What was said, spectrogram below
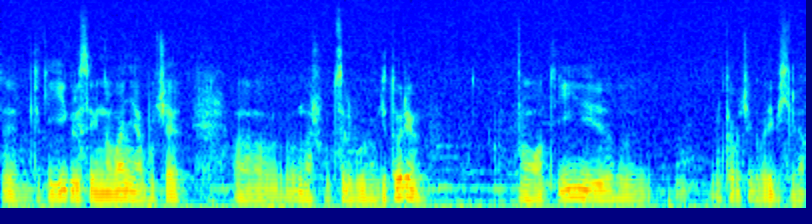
э, такие игры, соревнования, обучают а, нашу целевую аудиторию. Вот, и, э, короче говоря, веселят.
